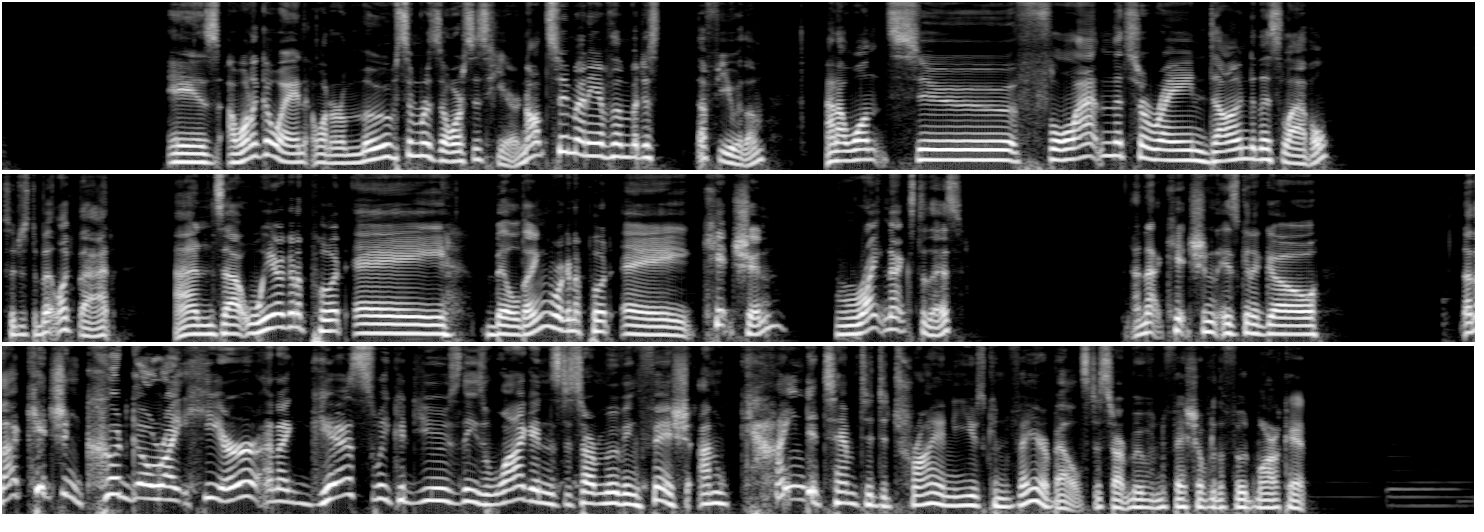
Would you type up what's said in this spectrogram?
is I want to go in, I want to remove some resources here. Not too many of them, but just a few of them. And I want to flatten the terrain down to this level. So just a bit like that. And uh, we are going to put a building. We're going to put a kitchen right next to this. And that kitchen is going to go... Now that kitchen could go right here, and I guess we could use these wagons to start moving fish. I'm kind of tempted to try and use conveyor belts to start moving fish over to the food market.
